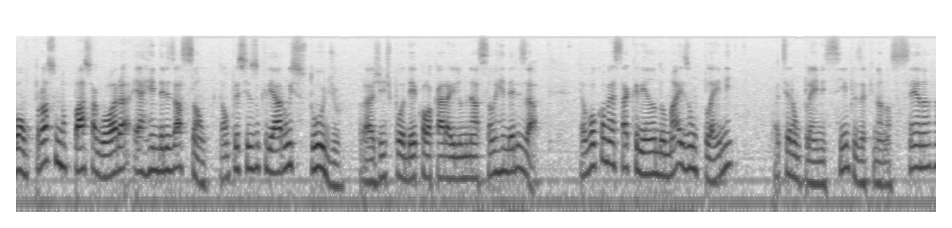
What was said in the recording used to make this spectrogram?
Bom, próximo passo agora é a renderização. Então preciso criar um estúdio para a gente poder colocar a iluminação e renderizar. Então vou começar criando mais um plane. Pode ser um plane simples aqui na nossa cena.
